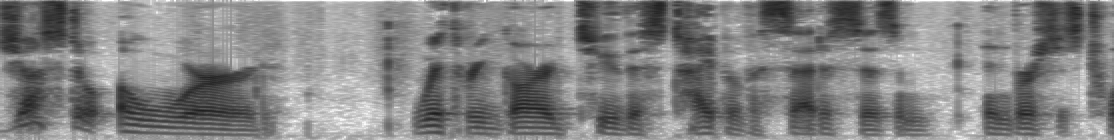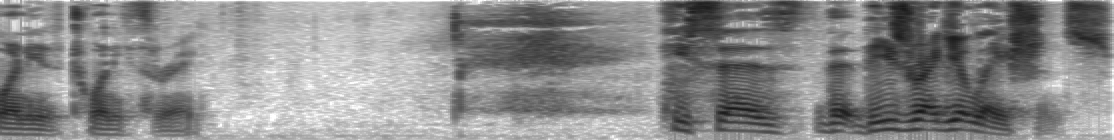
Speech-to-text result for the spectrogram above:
just a, a word with regard to this type of asceticism in verses 20 to 23. He says that these regulations,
